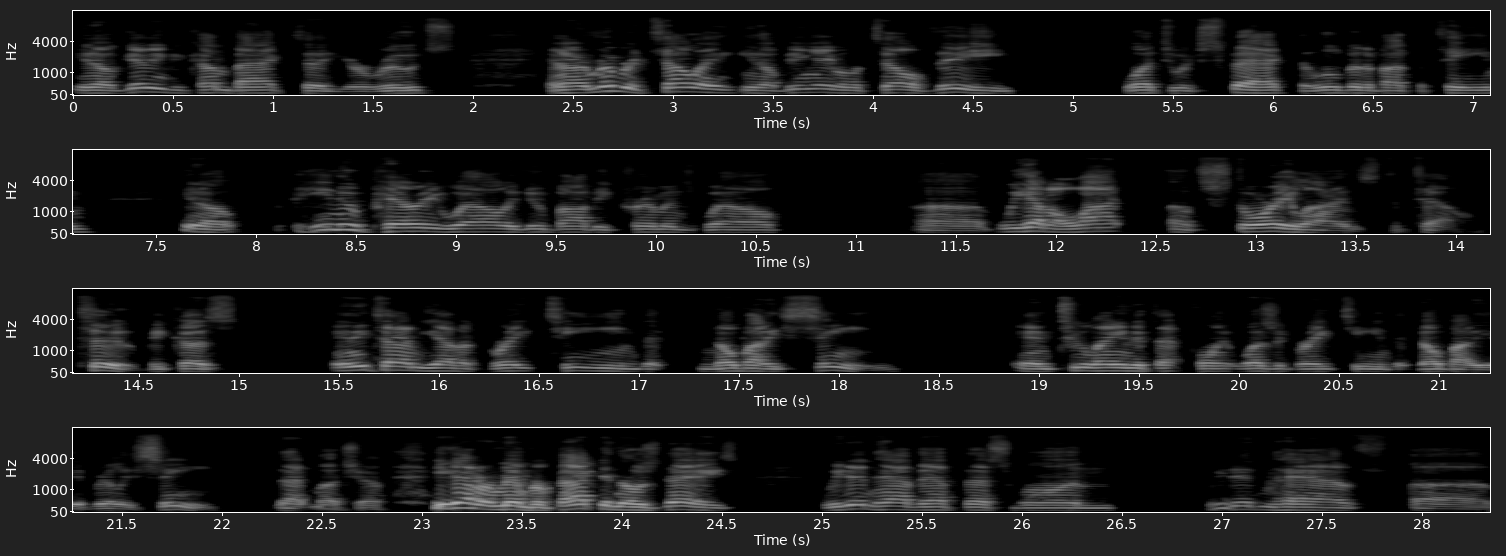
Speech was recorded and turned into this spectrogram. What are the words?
You know, getting to come back to your roots. And I remember telling, you know, being able to tell V what to expect, a little bit about the team. You know, he knew Perry well, he knew Bobby Cremins well uh, we had a lot of storylines to tell too, because anytime you have a great team that nobody's seen, and Tulane at that point was a great team that nobody had really seen that much of. You got to remember, back in those days, we didn't have FS1, we didn't have uh,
